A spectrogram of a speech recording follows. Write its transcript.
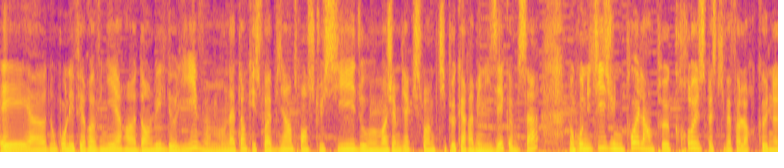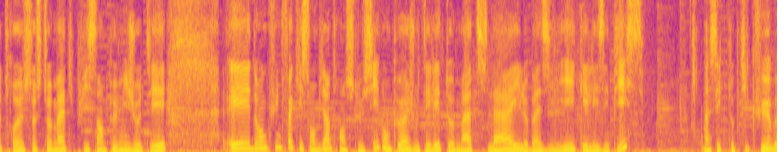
Et euh, donc on les fait revenir dans l'huile d'olive. On attend qu'ils soient bien translucides ou moi j'aime bien qu'ils soient un petit peu caramélisés comme ça. Donc on utilise une poêle un peu creuse parce qu'il va falloir que notre sauce tomate puisse un peu mijoter. Et donc une fois qu'ils sont bien translucides, on peut ajouter les tomates, l'ail, le basilic et les épices ainsi que tout petits cubes.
